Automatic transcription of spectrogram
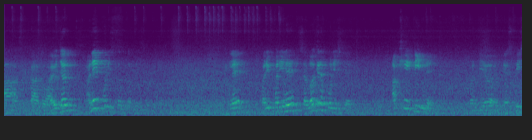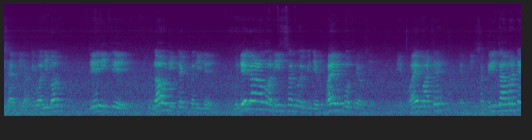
આ સરકારનું આયોજન અને પોલીસ તંત્રની. એટલે ફરી ફરીને સમગ્ર પોલીસને આખી ટીમને માનનીય એસપી સાહેબની આગેવાનીમાં જે રીતે ગુનાઓ ડિટેક્ટ કરીને ગુનેગારોમાં રીતસરનો એક જે ભય ઊભો થયો છે, એ ભય માટે, એમની સક્રિયતા માટે,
